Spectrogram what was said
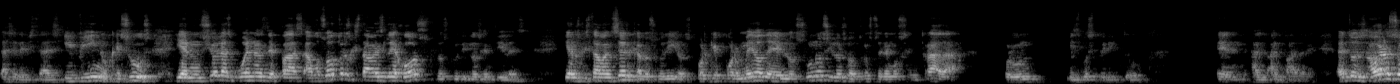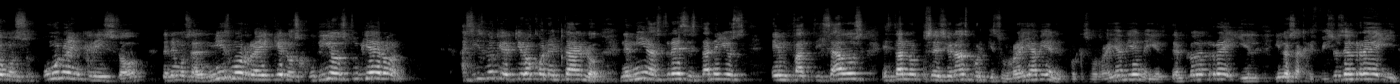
las enemistades. Y vino Jesús y anunció las buenas de paz a vosotros que estabais lejos, los, los gentiles, y a los que estaban cerca, los judíos, porque por medio de los unos y los otros tenemos entrada por un mismo espíritu al, Padre. Entonces, ahora somos uno en Cristo, tenemos al mismo rey que los judíos tuvieron. Así es lo que quiero conectarlo. Nehemías 3 están ellos enfatizados, están obsesionados porque su rey ya viene, porque su rey ya viene, y el templo del rey, y, los sacrificios del rey,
